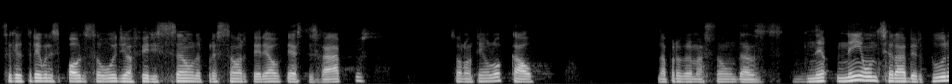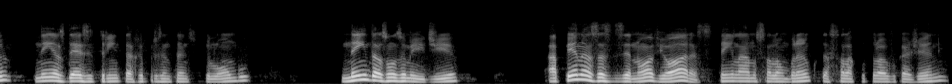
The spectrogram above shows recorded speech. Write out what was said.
Secretaria Municipal de Saúde, aferição da pressão arterial, testes rápidos. Só não tem o local na programação das ne- nem onde será a abertura, nem às 10h30 representantes do Quilombo, nem das 11 ao meio-dia. Apenas às 19 horas tem lá no Salão Branco da Sala Cultural Vucagene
